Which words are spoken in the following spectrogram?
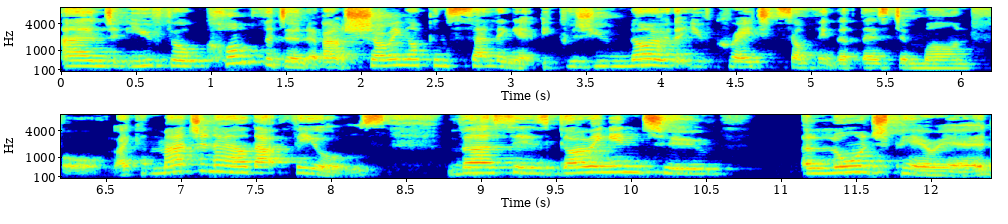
and you feel confident about showing up and selling it because you know that you've created something that there's demand for. Like, imagine how that feels versus going into a launch period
